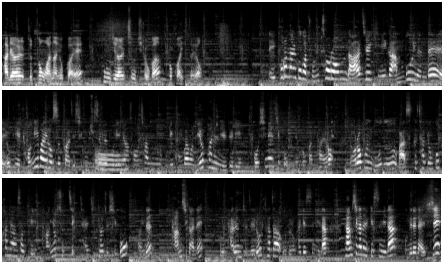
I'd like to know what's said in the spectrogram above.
발열, 두통 완화 효과에 풍지열 침 치료가 효과 있어요. 네, 이 코로나19가 좀처럼 나아질 기미가 안 보이는데 여기에 변이 바이러스까지 지금 기승을. 부리면서 참 우리 건강을 위협하는 일들이 더 심해지고 있는 것 같아요. 여러분 모두 마스크 착용 꼭 하면서 개인 방역 수칙 잘 지켜주시고 저희는 다음 시간에 또 다른 주제로 찾아오도록 하겠습니다. 다음 시간에 뵙겠습니다. 오늘의 날씨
